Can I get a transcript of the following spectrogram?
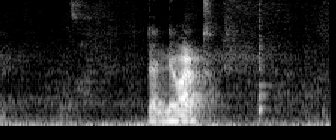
धन्यवाद.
